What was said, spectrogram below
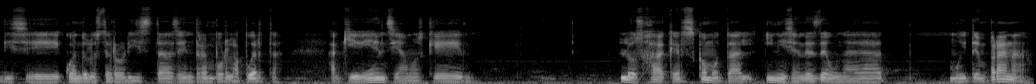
Dice cuando los terroristas entran por la puerta. Aquí evidenciamos que los hackers como tal inician desde una edad muy temprana.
